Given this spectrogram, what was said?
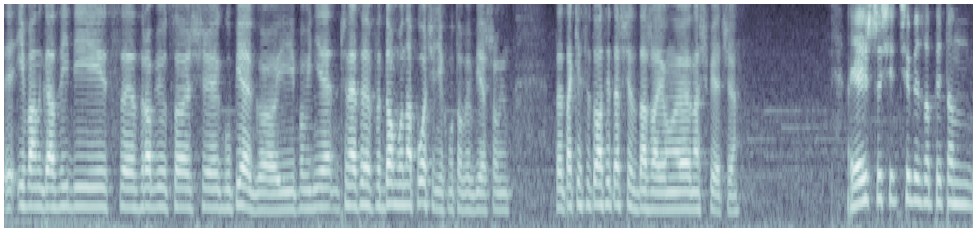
e, Iwan Gazidis e, zrobił coś e, głupiego i powinni, czy nawet w domu na płocie niech mu to wywieszą. Te, takie sytuacje też się zdarzają e, na świecie. A ja jeszcze się ciebie zapytam,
